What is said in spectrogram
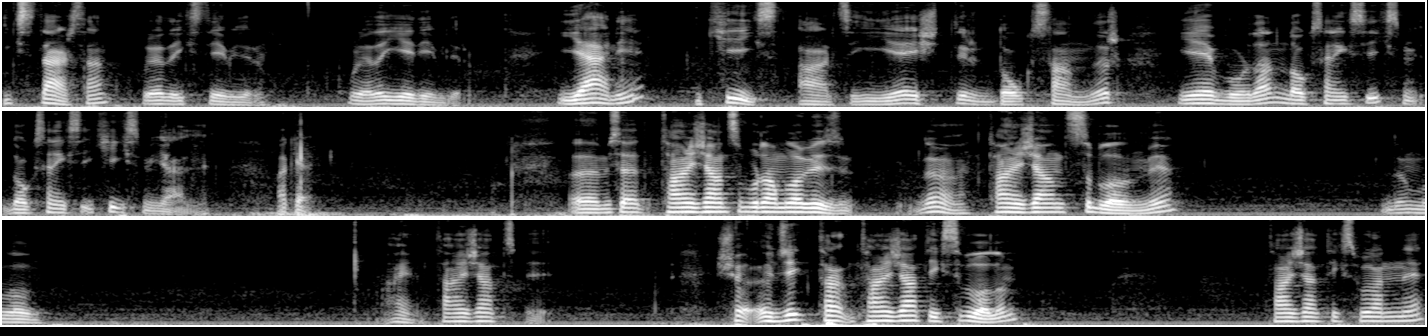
x dersen buraya da x diyebilirim. Buraya da y diyebilirim. Yani 2x artı y eşittir 90'dır. Y buradan 90 eksi x mi? 90 eksi 2x mi geldi? Okey. Ee, mesela tanjantı buradan bulabiliriz. Değil mi? Tanjantısı bulalım bir. Değil mi? Bulalım. Aynen. Tanjant e, şöyle öncelikle tan tanjant x'i bulalım. Tanjant x bulan ne?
